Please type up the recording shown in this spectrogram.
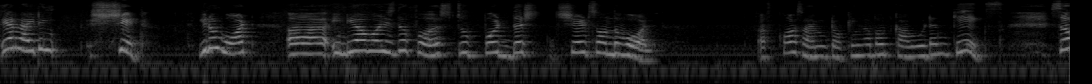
दे आर राइटिंग शिट you know what uh, india was the first to put the shits on the wall of course i'm talking about cow dung cakes so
